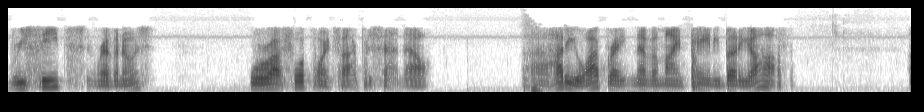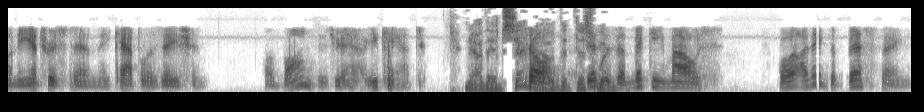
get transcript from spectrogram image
receipts and revenues were off 4.5%. Now, uh, how do you operate? Never mind pay anybody off on the interest and the capitalization of bonds that you have. You can't. Now they had said So though that this, this would is a Mickey Mouse. Well, I think the best thing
